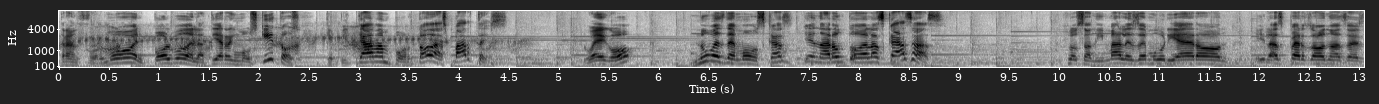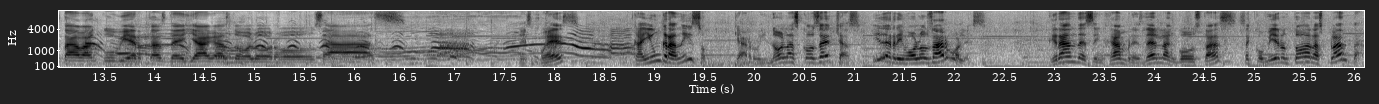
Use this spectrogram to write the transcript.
Transformó el polvo de la tierra en mosquitos que picaban por todas partes. Luego, nubes de moscas llenaron todas las casas. Los animales se murieron y las personas estaban cubiertas de llagas dolorosas. Después, cayó un granizo que arruinó las cosechas y derribó los árboles. Grandes enjambres de langostas se comieron todas las plantas.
